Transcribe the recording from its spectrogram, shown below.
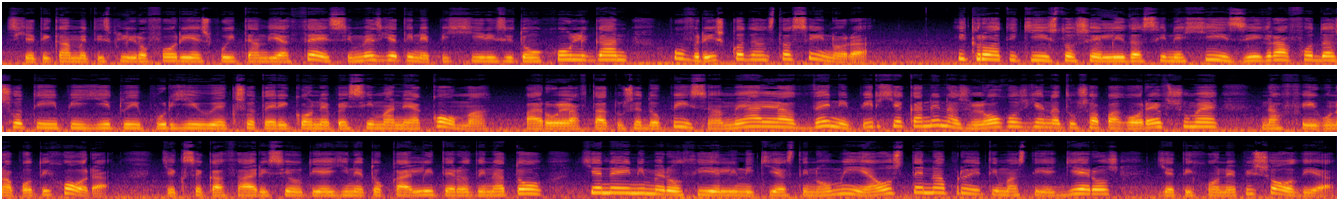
σχετικά με τις πληροφορίες που ήταν διαθέσιμες για την επιχείρηση των χούλιγκαν που βρίσκονταν στα σύνορα. Η κροατική ιστοσελίδα συνεχίζει γράφοντας ότι η πηγή του Υπουργείου Εξωτερικών επεσήμανε ακόμα. Παρ' όλα αυτά τους εντοπίσαμε, αλλά δεν υπήρχε κανένας λόγος για να τους απαγορεύσουμε να φύγουν από τη χώρα. Και ξεκαθάρισε ότι έγινε το καλύτερο δυνατό για να ενημερωθεί η ελληνική αστυνομία ώστε να προετοιμαστεί εγκαίρως για τυχόν επεισόδια.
